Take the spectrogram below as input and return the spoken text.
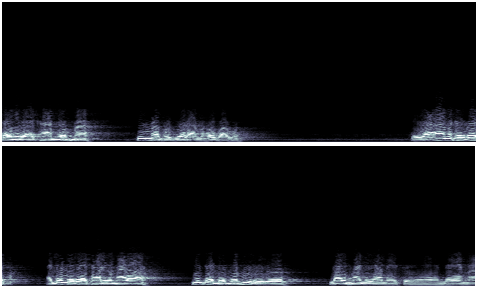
ဆိုင်နေတဲ့အခါမျိုးမှာရှိမှဖို့ပြောတာမဟုတ်ပါဘူးတရားအားမထုတ်ပဲအလွတ်နေတဲ့အခါတွေမှာတော့မြင့်တဲ့လူမြင်မှုတွေကိုလိုက်မှတ်နေရမယ်ဆိုရင်ဘယ်မှာ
